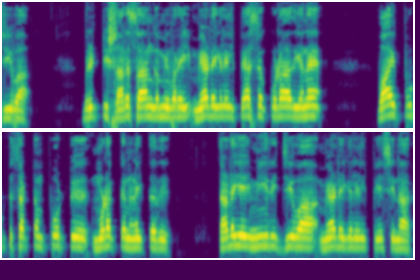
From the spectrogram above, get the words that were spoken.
ஜீவா. பிரிட்டிஷ் அரசாங்கம் இவரை மேடைகளில் பேசக்கூடாது என வாய்ப்பூட்டு சட்டம் போட்டு முடக்க நினைத்தது. தடையை மீறி ஜீவா மேடைகளில் பேசினார்.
